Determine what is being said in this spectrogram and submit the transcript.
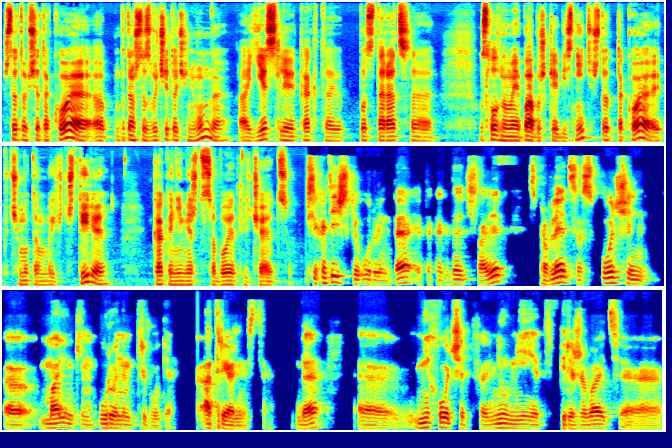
что это вообще такое? Э, потому что звучит очень умно, а если как-то постараться условно моей бабушке объяснить, что это такое, и почему там их четыре, как они между собой отличаются? Психотический уровень, да, это когда человек справляется с очень э, маленьким уровнем тревоги от реальности, да, не хочет, не умеет переживать э,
